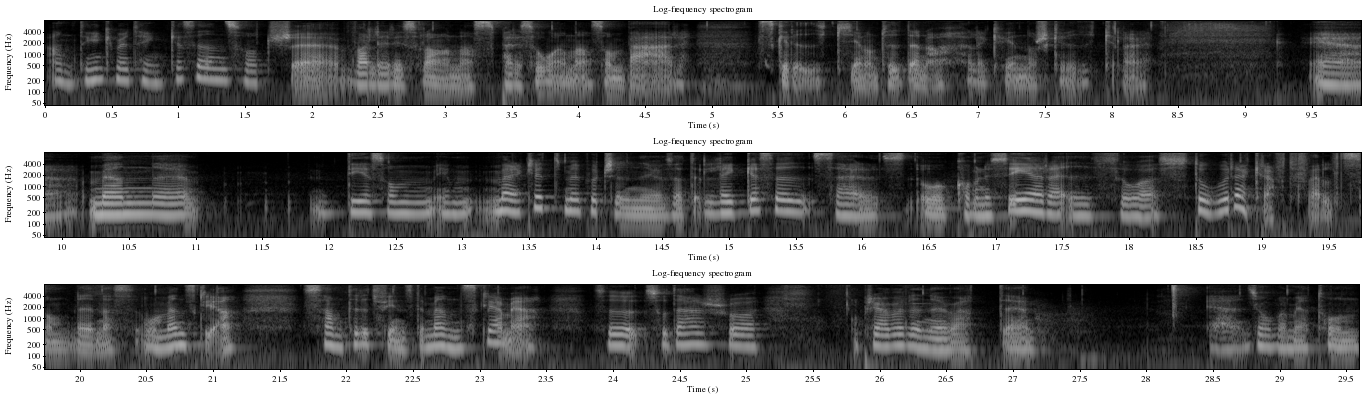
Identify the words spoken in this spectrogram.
antingen kan man ju tänka sig en sorts eh, Valerie Solanas persona som bär skrik genom tiderna. Eller kvinnors skrik. Eller, eh, men eh, det som är märkligt med Puccini är att lägga sig så här och kommunicera i så stora kraftfält som blir nästan omänskliga. Samtidigt finns det mänskliga med. Så, så där så prövar vi nu att eh, eh, jobba med att hon,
